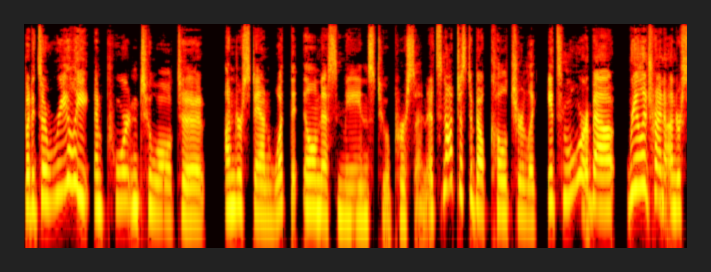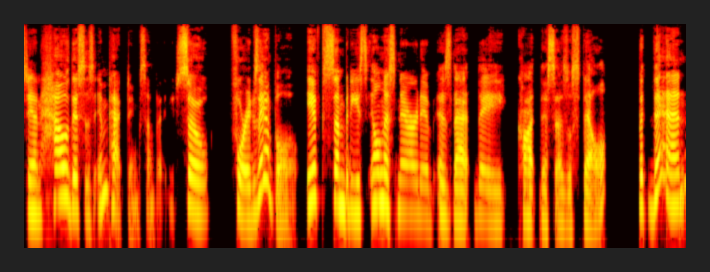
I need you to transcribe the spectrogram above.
but it's a really important tool to understand what the illness means to a person. It's not just about culture, like it's more about really trying to understand how this is impacting somebody. So, for example, if somebody's illness narrative is that they caught this as a spell, but then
